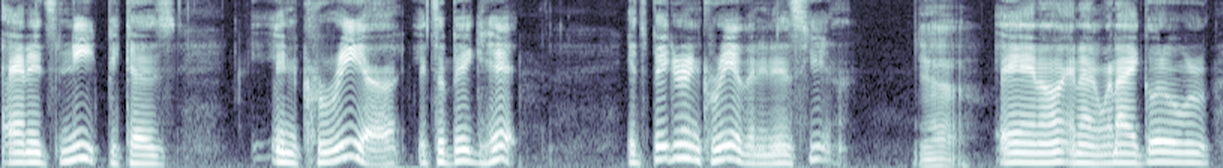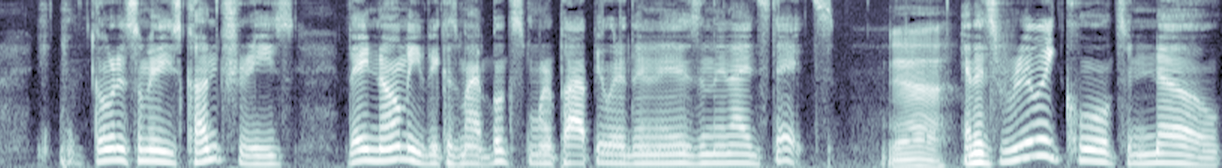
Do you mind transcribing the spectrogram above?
and it's neat because in Korea it's a big hit. It's bigger in Korea than it is here. Yeah. And uh, and I, when I go to go to some of these countries, they know me because my book's more popular than it is in the United States. Yeah. And it's really cool to know.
